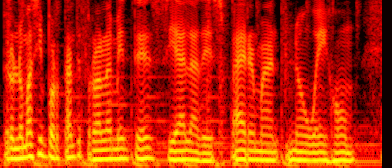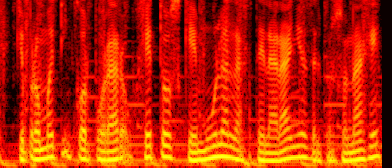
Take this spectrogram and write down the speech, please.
Pero lo más importante probablemente sea la de Spider-Man No Way Home, que promete incorporar objetos que emulan las telarañas del personaje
